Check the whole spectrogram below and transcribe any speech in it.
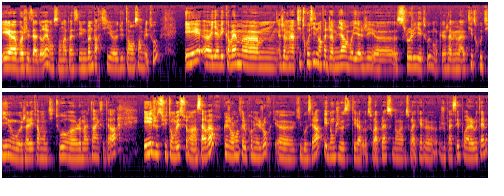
Et euh, bon, je les ai adorées. On s'en a passé une bonne partie euh, du temps ensemble et tout. Et euh, il y avait quand même. euh, j'avais ma petite routine. En fait, j'aime bien voyager euh, slowly et tout. Donc, j'avais ma petite routine où j'allais faire mon petit tour le matin, etc. Et je suis tombée sur un serveur que j'ai rencontré le premier jour qui bossait là. Et donc, c'était là, sur la place dans la- sur laquelle je passais pour aller à l'hôtel.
